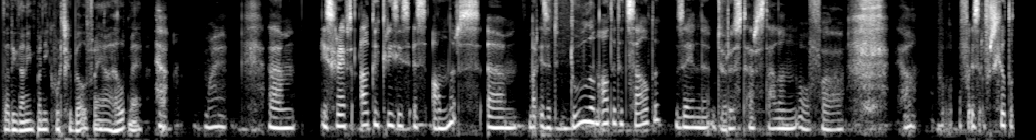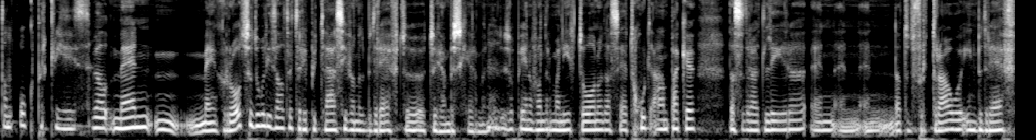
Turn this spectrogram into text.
dat ik dan in paniek word gebeld van ja, help mij. Ja, mooi. Um, je schrijft elke crisis is anders, um, maar is het doel dan altijd hetzelfde? Zijn de rust herstellen of ja, of is, verschilt dat dan ook per crisis? Wel, mijn, mijn grootste doel is altijd de reputatie van het bedrijf te, te gaan beschermen. Hè. Mm. Dus op een of andere manier tonen dat zij het goed aanpakken, dat ze eruit leren en, en, en dat het vertrouwen in het bedrijf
